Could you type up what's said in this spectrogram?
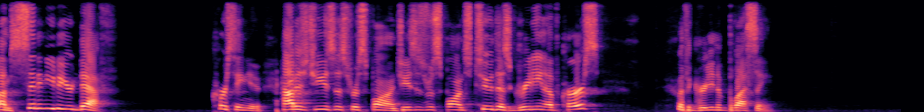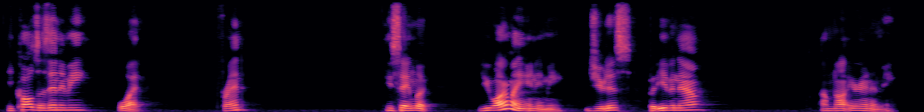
I'm sending you to your death, cursing you. How does Jesus respond? Jesus responds to this greeting of curse with a greeting of blessing. He calls his enemy what? Friend? He's saying, Look, you are my enemy, Judas, but even now, I'm not your enemy.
